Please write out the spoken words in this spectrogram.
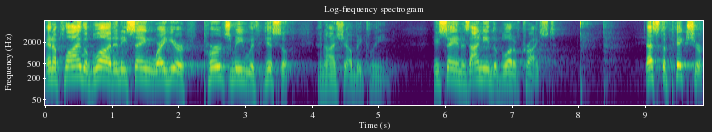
and apply the blood. And he's saying right here, Purge me with hyssop, and I shall be clean. He's saying, As I need the blood of Christ. That's the picture.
